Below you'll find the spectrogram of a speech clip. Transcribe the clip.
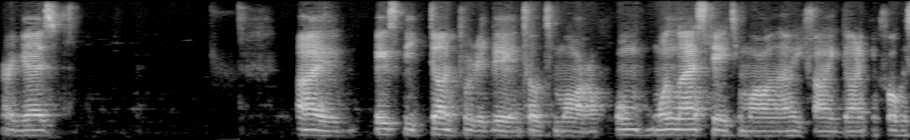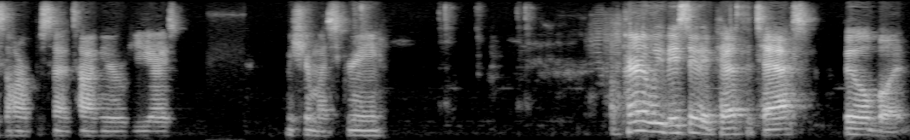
All right, guys. I'm basically done for the day until tomorrow. One one last day tomorrow, and I'll be finally done. I can focus 100% of time here with you guys. Let me share my screen. Apparently, they say they passed the tax bill, but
